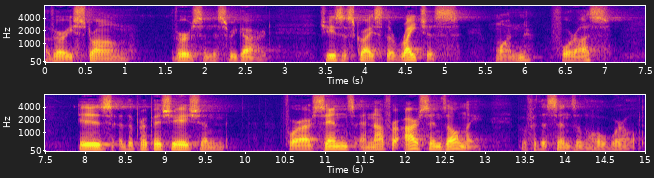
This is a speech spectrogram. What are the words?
a very strong verse in this regard. Jesus Christ, the righteous one for us, is the propitiation for our sins, and not for our sins only, but for the sins of the whole world.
